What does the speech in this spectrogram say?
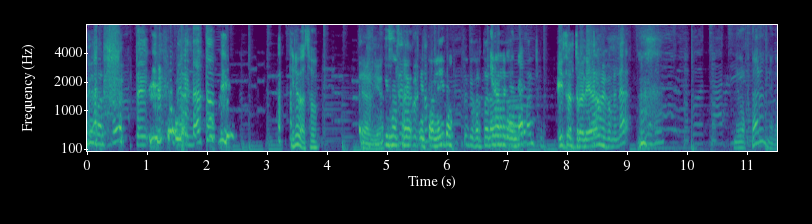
te pasó? ¿Te te viendo harto? ¿Qué le pasó? Se. Hizo el, ¿Se le tro- el trolito. Se te cortó la ¿Quiero voz, recomendar? Pancho. Hizo el ¿Quiero troleado. recomendar? ¿Me cortaron? ¿Me Sí,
